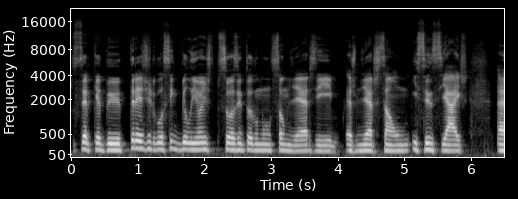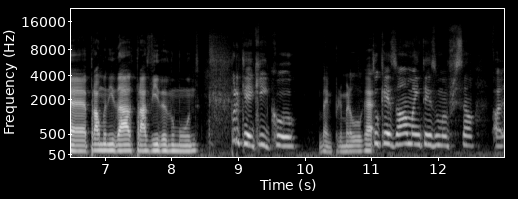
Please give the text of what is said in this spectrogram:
Cerca de 3,5 bilhões de pessoas em todo o mundo são mulheres e as mulheres são essenciais ah, para a humanidade, para a vida no mundo. Porquê, Kiko? Bem, em primeiro lugar, Tu que és homem, tens uma versão. Olha,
